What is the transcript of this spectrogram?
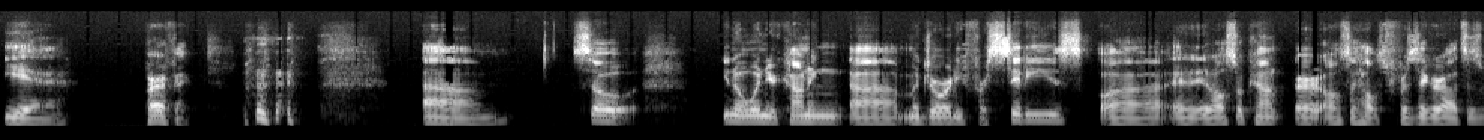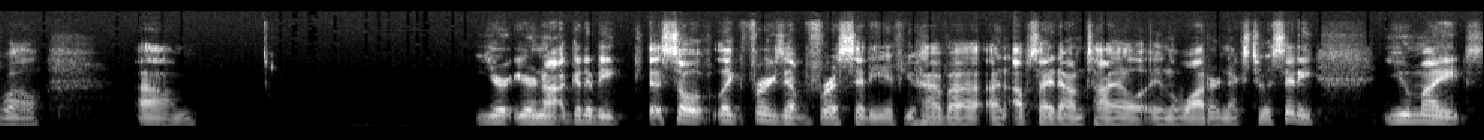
yeah, perfect. um, so you know when you're counting uh, majority for cities, uh, and it also count or it also helps for ziggurats as well. Um, you're you're not going to be so like for example for a city if you have a, an upside down tile in the water next to a city you might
